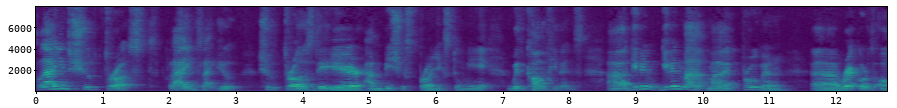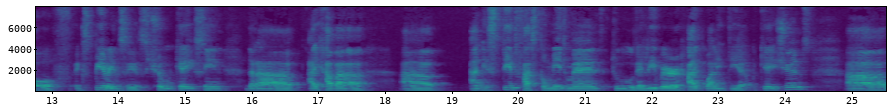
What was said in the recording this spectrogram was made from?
clients should trust, clients like you, should trust their ambitious projects to me with confidence uh, given, given my, my proven uh, record of experiences showcasing that uh, I have a, a, an steadfast commitment to deliver high quality applications. Uh,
